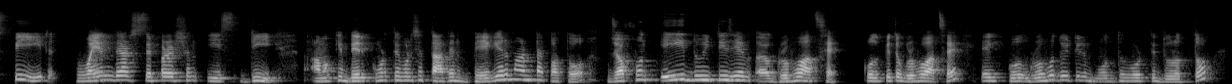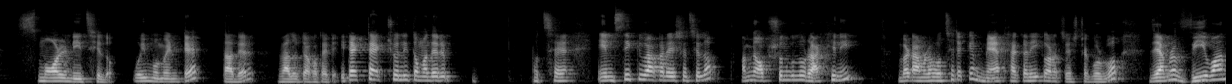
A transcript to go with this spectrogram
speed when their separation is D আমাকে বের করতে বলেছে তাদের বেগের মানটা কত? যখন এই দুইটি যে গ্রহ আছে, কল্পিত গ্রহ আছে, এই গ্রহ দুইটির মধ্যবর্তী দূরত্ব স্মল ডি ছিল। ওই মোমেন্টে তাদের ভ্যালুটা কত? এটা এটা একটা অ্যাকচুয়ালি তোমাদের হচ্ছে এমসিকিউ আকারে এসেছিল। আমি অপশনগুলো রাখিনি বাট আমরা হচ্ছে এটাকে ম্যাথ আকারেই করার চেষ্টা করব। যে আমরা ভি ওয়ান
